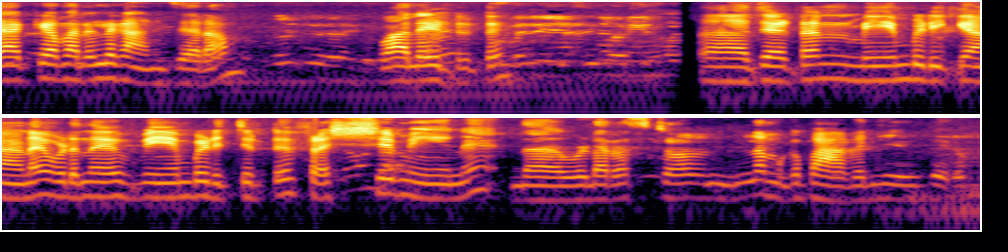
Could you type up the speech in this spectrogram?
ബാക്ക് ക്യാമറയിൽ കാണിച്ചു തരാം. വലയിട്ടിട്ട് ചേട്ടൻ മീൻ പിടിക്കുകയാണ് ഇവിടുന്ന് മീൻ പിടിച്ചിട്ട് ഫ്രഷ് മീൻ ഇതാ ഇവിടെ റെസ്റ്റോറന്റിൽ നമുക്ക് പാകം ചെയ്ത് തരും.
